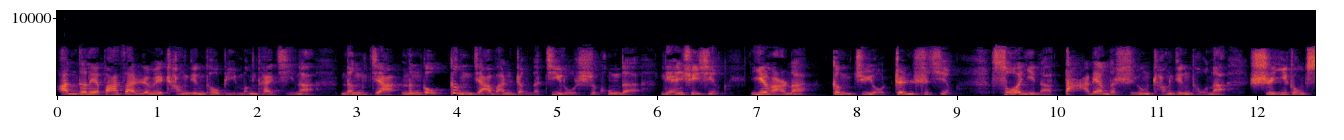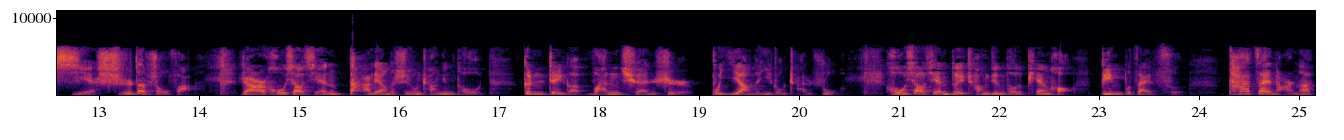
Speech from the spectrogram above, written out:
安德烈巴赞认为长镜头比蒙太奇呢，能加能够更加完整的记录时空的连续性，因而呢更具有真实性。所以呢，大量的使用长镜头呢，是一种写实的手法。然而，侯孝贤大量的使用长镜头。跟这个完全是不一样的一种阐述。侯孝贤对长镜头的偏好并不在此，他在哪儿呢？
